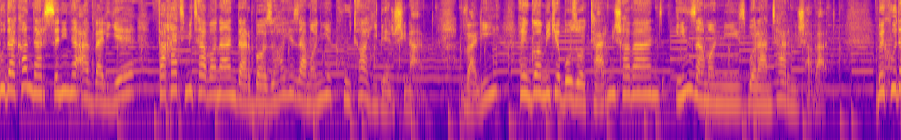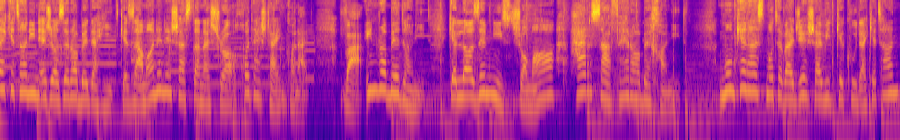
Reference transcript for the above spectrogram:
کودکان در سنین اولیه فقط می توانند در بازه های زمانی کوتاهی بنشینند. ولی هنگامی که بزرگتر می شوند این زمان نیز بلندتر می شود به کودکتان این اجازه را بدهید که زمان نشستنش را خودش تعیین کند و این را بدانید که لازم نیست شما هر صفحه را بخوانید. ممکن است متوجه شوید که کودکتان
